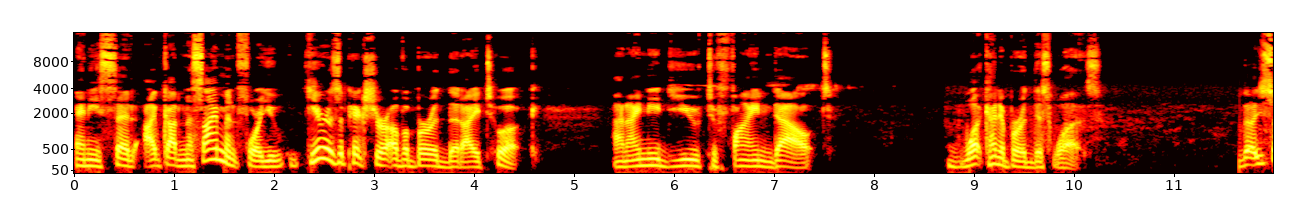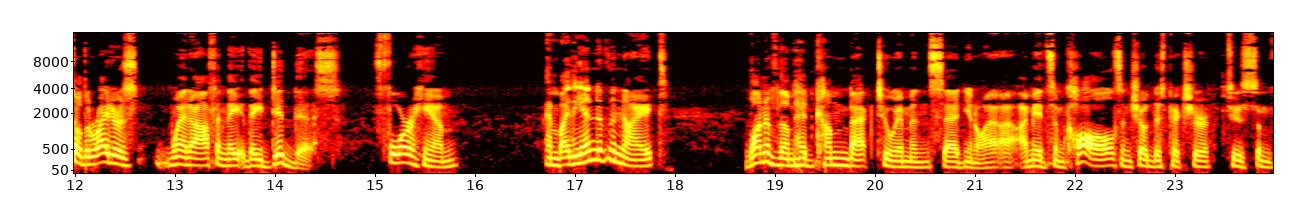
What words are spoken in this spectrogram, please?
And he said, I've got an assignment for you. Here is a picture of a bird that I took. And I need you to find out Mm-hmm. what kind of bird this was. The, so the writers went off and they, they did this for him. And by the end of the night, one of them had come back to him and said, you know, I, I made some calls and showed this picture to some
